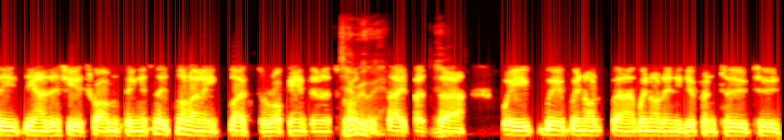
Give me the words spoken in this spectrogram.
these, you know, this youth crime thing, it's, it's not only local to Rockhampton, it's across the state, but yeah. uh, we we're, we're not uh, we're not any different to, to,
